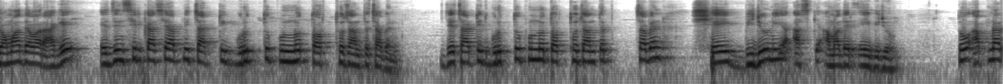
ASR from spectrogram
জমা দেওয়ার আগে, এজেন্সির কাছে আপনি চারটি গুরুত্বপূর্ণ তথ্য জানতে চাবেন। যে চারটি গুরুত্বপূর্ণ তথ্য জানতে চাবেন, সেই ভিডিও নিয়ে আজকে আমাদের এই ভিডিও। তো আপনার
